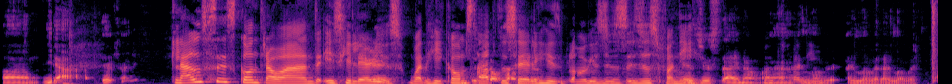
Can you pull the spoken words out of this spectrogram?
Um, yeah, Klaus's contraband is hilarious. What he comes It's up to sell in his blog is just it's just funny. It's just I know. I, I love it. I love it. I love it.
